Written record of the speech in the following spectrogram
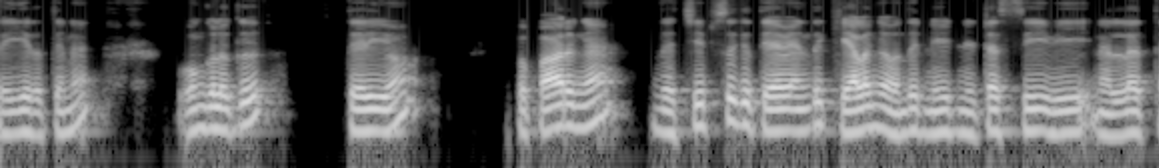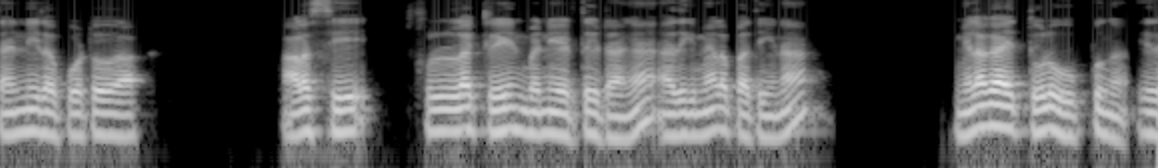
செய்யறதுன்னு உங்களுக்கு தெரியும். இப்போ பாருங்கள் இந்த சிப்ஸுக்கு தேவையானது கிழங்கை வந்து நீட் நீட்டாக சீவி நல்லா தண்ணியில் போட்டு அலசி ஃபுல்லாக க்ளீன் பண்ணி எடுத்துக்கிட்டாங்க. அதுக்கு மேலே பார்த்தீங்கன்னா மிளகாய்த்தூள் உப்புங்க. இது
